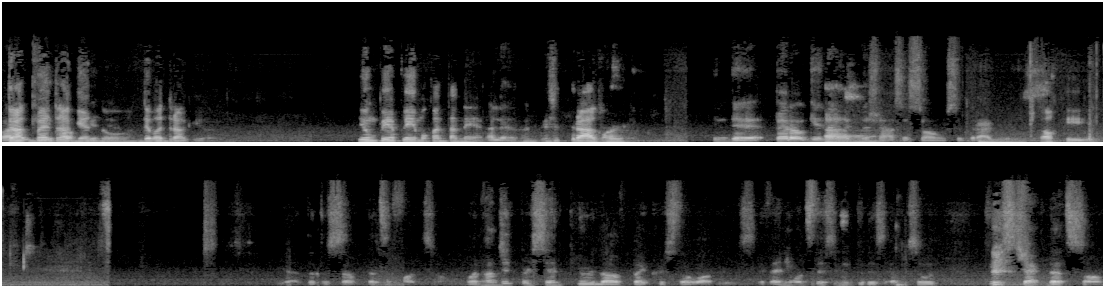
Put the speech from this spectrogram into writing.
parang ba, K-pop drag yan, no? Di ba yun? Yung pinaplay mo kanta na yan. Alin? Is it drag or, Hindi, pero ginamit Ah. na siya as a song sa Drag Race. okay. Yeah, that is a, that's a fun song. 100% Pure Love by Crystal Waters. If anyone's listening to this episode, please check that song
